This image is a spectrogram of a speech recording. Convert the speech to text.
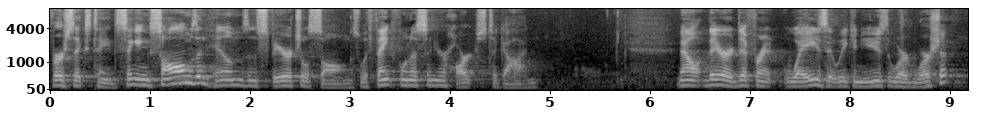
Verse 16 singing psalms and hymns and spiritual songs with thankfulness in your hearts to God. Now, there are different ways that we can use the word worship.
